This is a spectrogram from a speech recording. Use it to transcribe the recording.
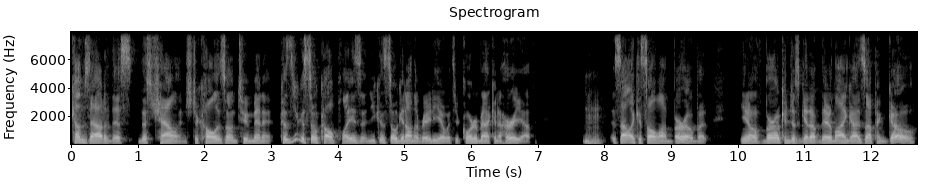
comes out of this this challenge to call his own two minute because you can still call plays and you can still get on the radio with your quarterback in a hurry up. Mm-hmm. It's not like it's all on Burrow, but you know if Burrow can just get up there, line guys up, and go.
